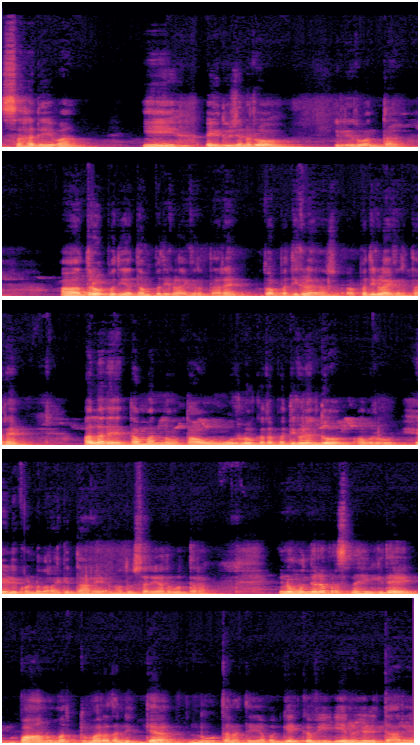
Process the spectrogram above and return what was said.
ಸಹದೇವ. ಈ ಐದು ಜನರು ಇಲ್ಲಿರುವಂಥ ದ್ರೌಪದಿಯ ದಂಪತಿಗಳಾಗಿರ್ತಾರೆ ಅಥವಾ ಪತಿಗಳ ಪತಿಗಳಾಗಿರ್ತಾರೆ ಅಲ್ಲದೆ ತಮ್ಮನ್ನು ತಾವು ಮೂರು ಲೋಕದ ಪತಿಗಳೆಂದು ಅವರು ಹೇಳಿಕೊಂಡವರಾಗಿದ್ದಾರೆ ಅನ್ನೋದು ಸರಿಯಾದ ಉತ್ತರ. ಇನ್ನು ಮುಂದಿನ ಪ್ರಶ್ನೆ ಹೇಗಿದೆ. ಬಾನು ಮತ್ತು ಮರದ ನಿತ್ಯ ನೂತನತೆಯ ಬಗ್ಗೆ ಕವಿ ಏನು ಹೇಳಿದ್ದಾರೆ?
